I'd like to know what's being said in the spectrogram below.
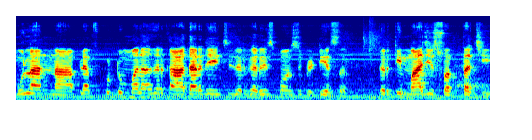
मुलांना आपल्या कुटुंबाला जर का आधार द्यायची जर का रिस्पॉन्सिबिलिटी असेल तर ती माझी स्वतःची.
